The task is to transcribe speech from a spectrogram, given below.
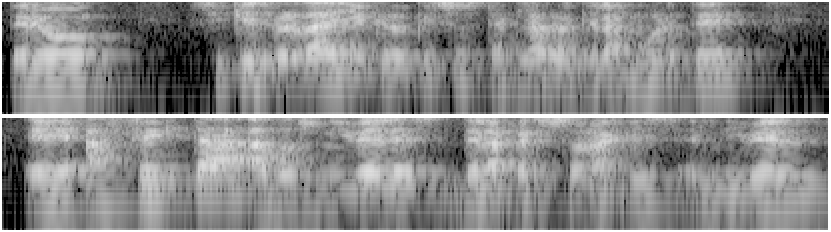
pero sí que es verdad, yo creo que eso está claro, que la muerte afecta a dos niveles de la persona, que es el nivel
